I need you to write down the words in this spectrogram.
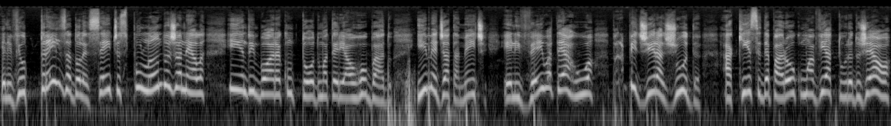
Ele viu três adolescentes pulando a janela e indo embora com todo o material roubado. Imediatamente, ele veio até a rua para pedir ajuda. Aqui se deparou com uma viatura do GO.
